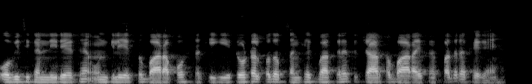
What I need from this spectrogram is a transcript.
ओ बी सी कैंडिडेट हैं, उनके लिए एक सौ बारह पोस्ट रखी गई है। टोटल पदों की संख्या की बात करें तो चार सौ बारह इसमें पद रखे गए हैं।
